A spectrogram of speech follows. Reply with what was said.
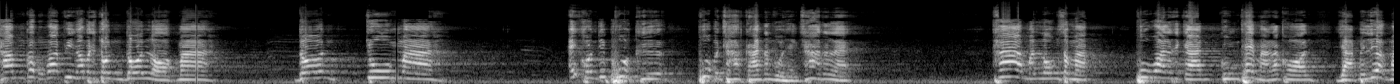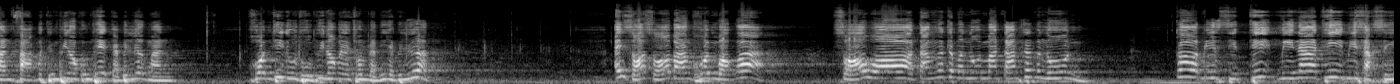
คำก็บอกว่าพี่น้องประชาชนโดนหลอกมา โดนจูงมา อ้คนที่พูดคือผู้บัญชาการตำรวจแห่งชาตินั่นแหละ ถ้ามันลงสมัครผู้ว่าราชการกรุงเทพมหานคร อย่าไปเลือกมันฝากไปถึงพี่น้องกรุงเทพอย่าไปเลือกมัน คนที่ดูถูกพี่น้องประชาชนแบบนี้อย่าไปเลือก ไอ้สสบางคนบอกว่า สวตามรัฐธรรมนูญมาตามรัฐธรรมนูญ ก็มีสิทธิมีหน้าที่มีศักดิ์ศรี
